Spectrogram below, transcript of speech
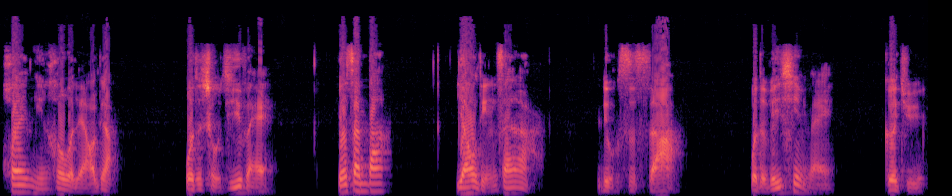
欢迎您和我聊聊。我的手机为幺三八幺零三二六四四二，我的微信为格局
